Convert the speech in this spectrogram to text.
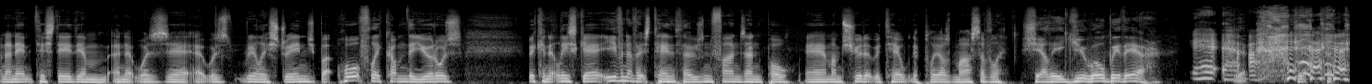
in an empty stadium, and it was uh, it was really strange. But hopefully, come the Euros, we can at least get even if it's ten thousand fans in. Paul, um, I'm sure it would help the players massively. Shelley, you will be there. Yeah,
